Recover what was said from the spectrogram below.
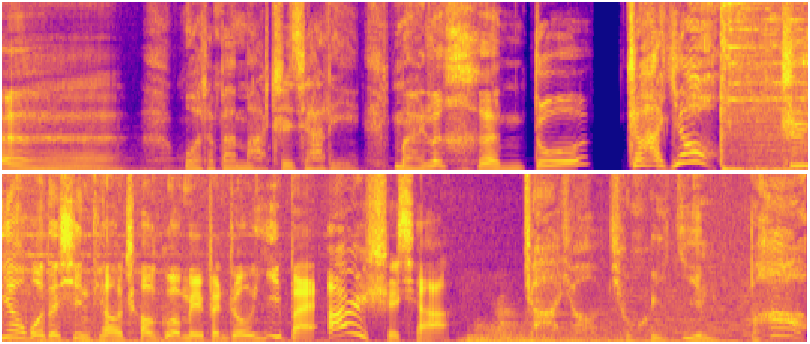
呃，我的斑马之家里埋了很多炸药，只要我的心跳超过每分钟一百二十下，炸药就会引爆。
